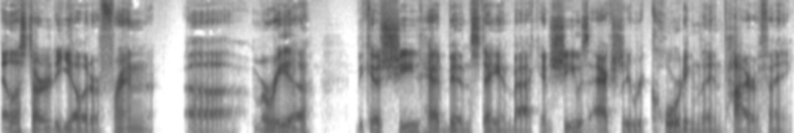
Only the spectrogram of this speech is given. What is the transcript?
Ella started to yell at her friend uh, Maria because she had been staying back and she was actually recording the entire thing.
